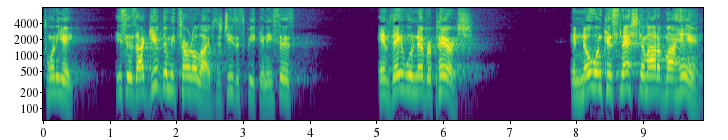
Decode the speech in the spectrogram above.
28. He says, I give them eternal life. This is Jesus speaking. He says, and they will never perish. And no one can snatch them out of my hand.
